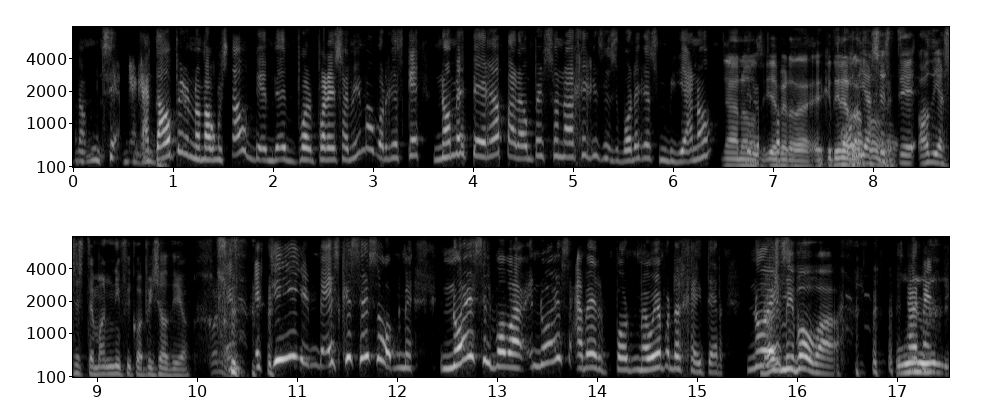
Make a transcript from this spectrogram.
no sí, me ha encantado, pero no me ha gustado. Por, por, eso mismo, porque es que no me pega para un personaje que se supone que es un villano. Ya, no, sí, es verdad. Es que tiene odias razón. Este, odias este magnífico episodio. Bueno. Es, sí, es que es eso. Me, no es el boba, no es. A ver, por, me voy a poner hater. No, no es, es mi boba. Uy, uy.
